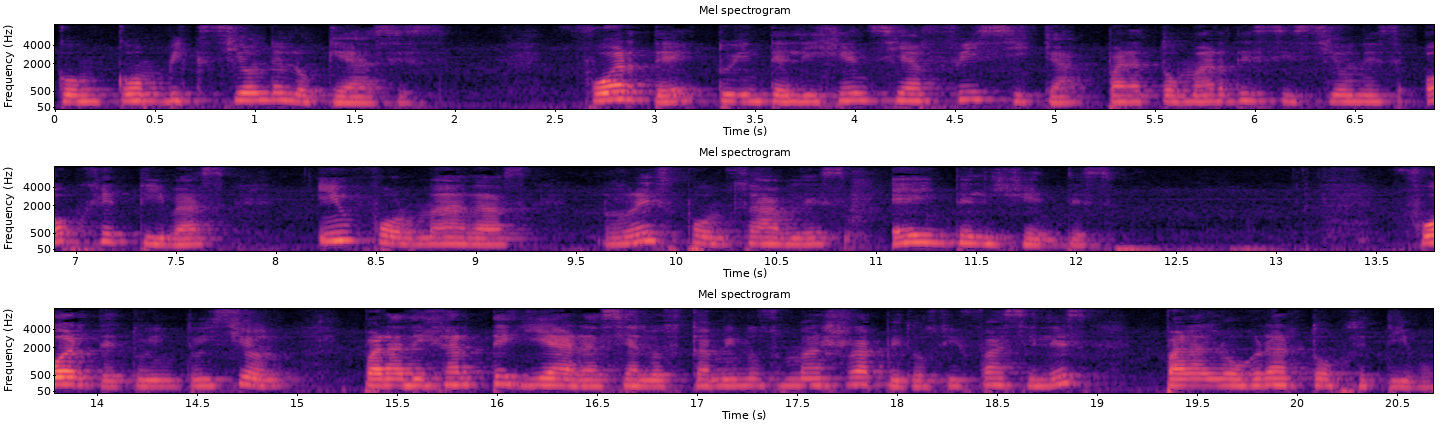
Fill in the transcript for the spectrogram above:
con convicción de lo que haces. Fuerte tu inteligencia física para tomar decisiones objetivas, informadas, responsables e inteligentes. Fuerte tu intuición para dejarte guiar hacia los caminos más rápidos y fáciles para lograr tu objetivo.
